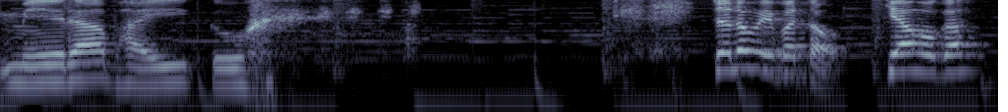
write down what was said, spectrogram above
मेरा भाई तो चलो भाई, बताओ, क्या होगा?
